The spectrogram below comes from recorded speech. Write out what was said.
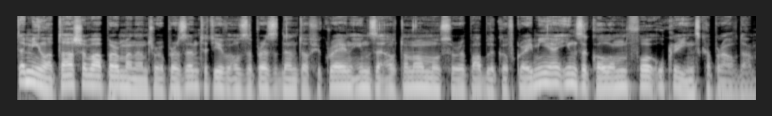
Tamila Tasheva, permanent representative of the President of Ukraine in the Autonomous Republic of Crimea, in the column for Ukrainska Pravda.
